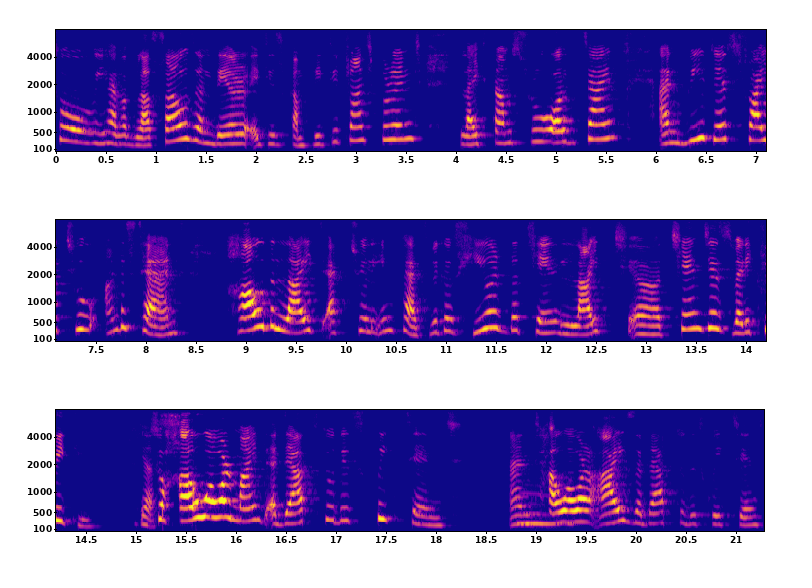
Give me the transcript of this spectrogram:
So we have a glass house, and there it is completely transparent. Light comes through all the time, and we just try to understand how the light actually impacts because here the change light uh, changes very quickly Yes. so how our mind adapts to this quick change and how Mm. our eyes adapt to this quick change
